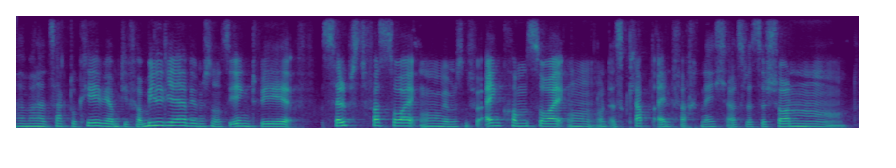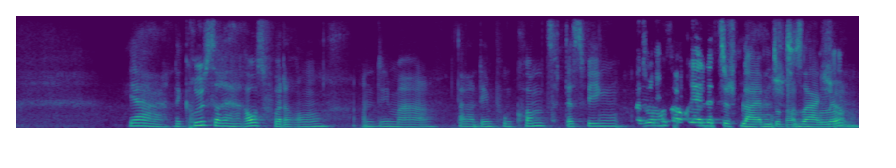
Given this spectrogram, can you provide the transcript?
wenn man dann sagt, okay, wir haben die Familie, wir müssen uns irgendwie selbst versorgen, wir müssen für Einkommen sorgen und es klappt einfach nicht. Also das ist schon ja, eine größere Herausforderung, an die man dann an dem Punkt kommt. Deswegen. Also man muss auch realistisch bleiben, ja, sozusagen. Schon, ne?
